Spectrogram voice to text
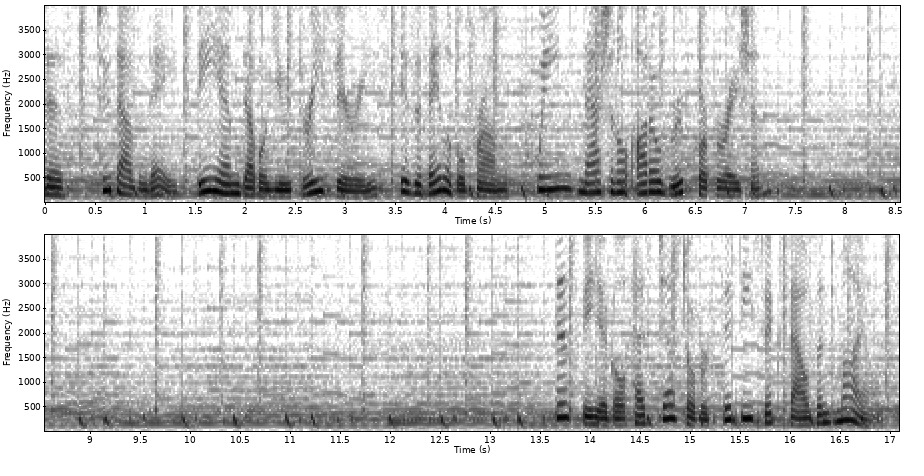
This 2008 BMW 3 Series is available from Queens National Auto Group Corporation. This vehicle has just over 56,000 miles.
